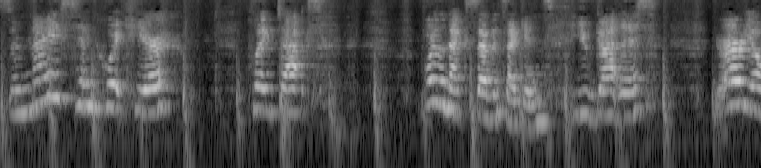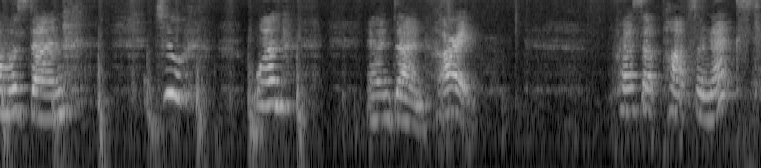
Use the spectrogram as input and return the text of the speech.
So nice and quick here. Plank jacks for the next seven seconds. You've got this. You're already almost done. Two, one, and done. All right. Press up pops are next.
